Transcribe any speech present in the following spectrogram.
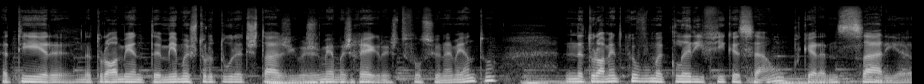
a ter naturalmente a mesma estrutura de estágio, as mesmas regras de funcionamento. Naturalmente que houve uma clarificação, porque era necessária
